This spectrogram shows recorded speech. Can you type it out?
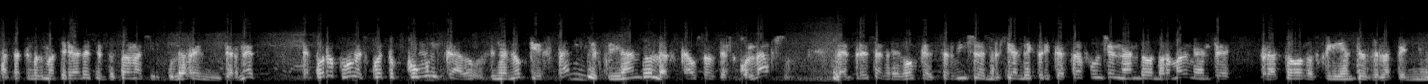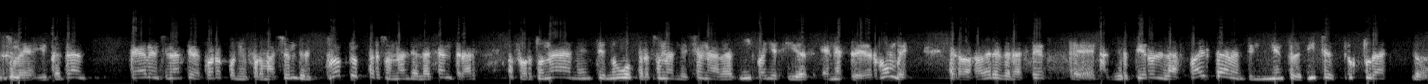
hasta que los materiales empezaron a circular en Internet. De acuerdo con un escueto comunicado, señaló que están investigando las causas del colapso. La empresa agregó que el servicio de energía eléctrica está funcionando normalmente para todos los clientes de la península de Yucatán. Cabe mencionar que de acuerdo con información del propio personal de la central, afortunadamente no hubo personas lesionadas ni fallecidas en este derrumbe. Trabajadores de la CEP eh, advirtieron la falta de mantenimiento de dicha estructura lo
